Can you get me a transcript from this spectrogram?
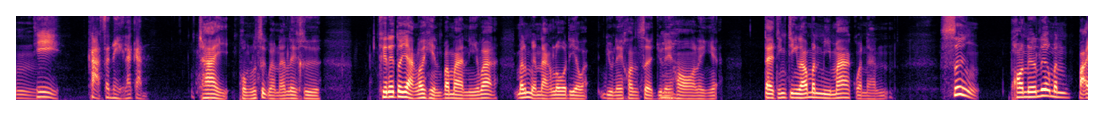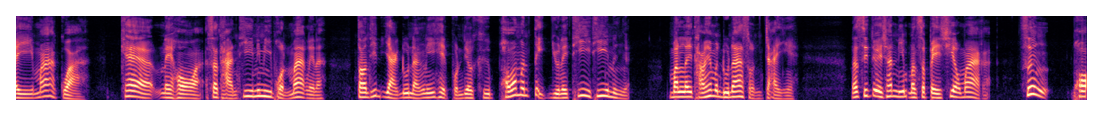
อืมที่ขาดเสน่ห์แล้วกัน ใช่ผมรู้สึกแบบนั้นเลยคือ คือในตัวอย่างเราเห็นประมาณนี้ว่ามันเหมือนหนังโลเดียวอะอยู่ในคอนเสิร์ตอยู่ในอืมฮอลล์อะไรเงี้ยแต่จริง ๆ แล้วมันมีมากกว่านั้น ซึ่งพอเนื้อเรื่องมันไปมากกว่า แค่ในฮอลล์อะสถานที่นี่มีผลมากเลยนะตอนที่อยากดูหนังนี้เหตุผลเดียวคือ เพราะว่ามันติดอยู่ในที่ที่หนึ่งอะมันเลยทำให้มันดูน่าสนใจไงแล้วซิ t u เอชันนี้มันสเปเชียลมากอะ ซึ่งพอ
